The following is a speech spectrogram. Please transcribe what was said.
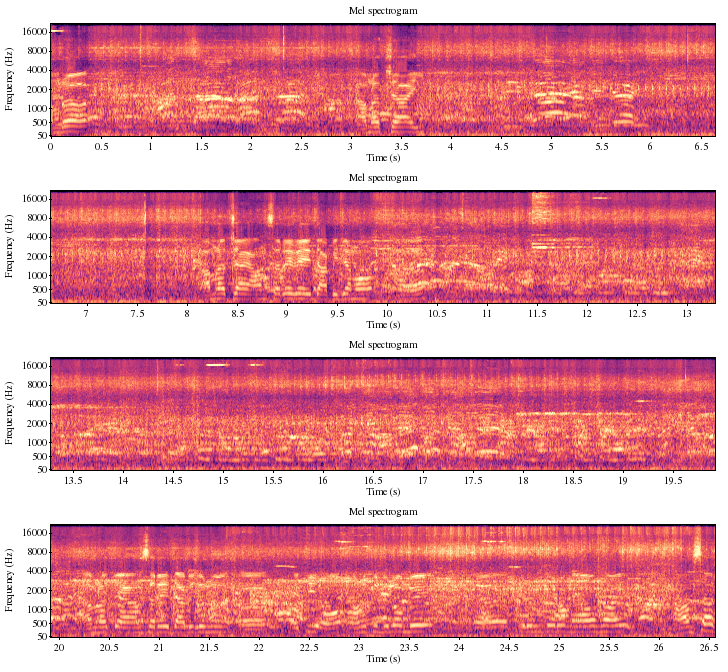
আমরা আমরা চাই আমরা চাই আনসারের এই দাবি যেন আমরা চাই আনসারের দাবি যেন এটি অনতিবিলম্বে পূরণ করে নেওয়া হয়। আনসার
